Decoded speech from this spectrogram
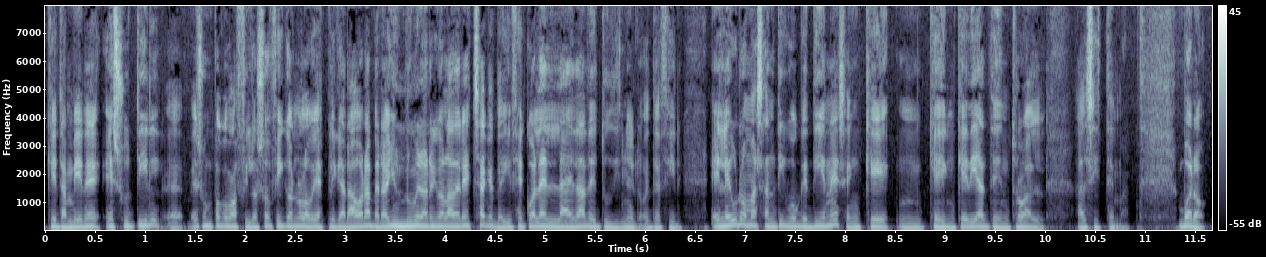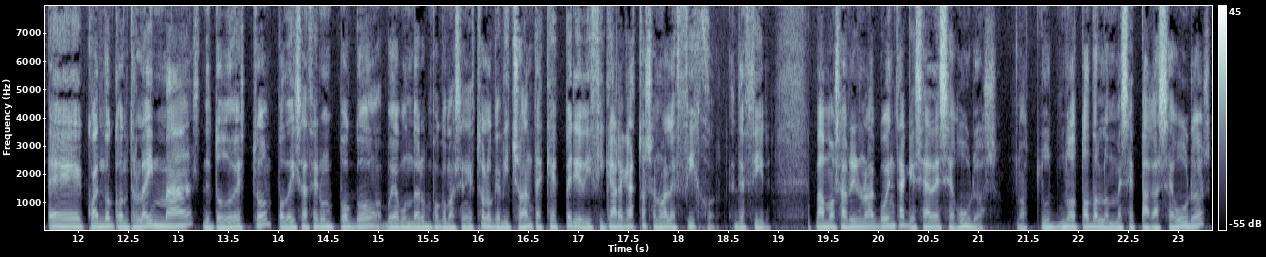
que también es, útil, eh, es un poco más filosófico, no lo voy a explicar ahora, pero hay un número arriba a la derecha que te dice cuál es la edad de tu dinero, es decir, el euro más antiguo que tienes, en qué, mm, en qué día te entró al, sistema. Bueno, eh, cuando controláis más de todo esto, podéis hacer un poco, voy a abundar un poco más en esto, lo que he dicho antes, que es periodificar gastos anuales fijos, es decir, vamos a abrir una cuenta que sea de seguros, no, tú no todos los meses pagas seguros,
